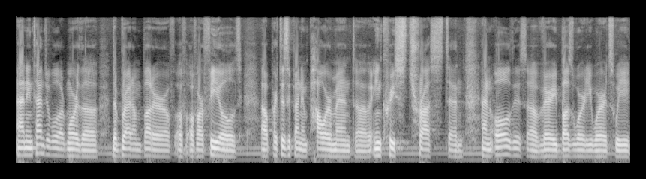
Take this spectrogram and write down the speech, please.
And intangible are more the, the bread and butter of, of, of our field, uh, participant empowerment, uh, increased trust, and, and all these uh, very buzzwordy words we,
